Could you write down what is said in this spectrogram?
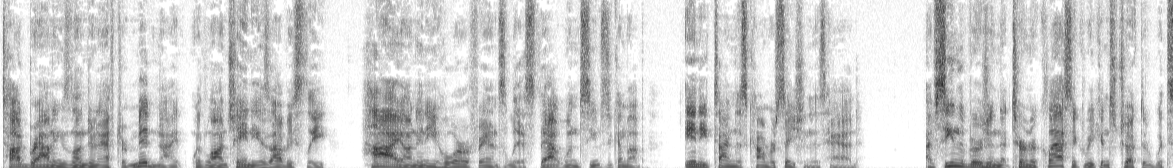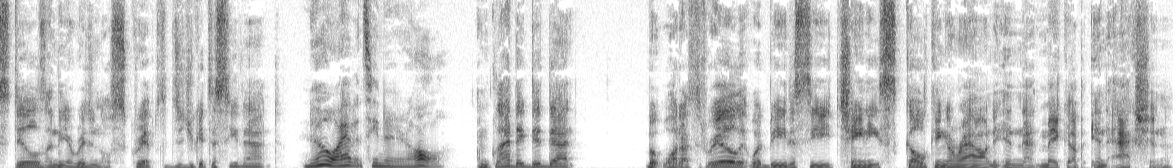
Tod Browning's London After Midnight with Lon Chaney is obviously high on any horror fan's list. That one seems to come up any time this conversation is had. I've seen the version that Turner Classic reconstructed with stills and the original script. Did you get to see that? No, I haven't seen it at all. I'm glad they did that. But what a thrill it would be to see Chaney skulking around in that makeup in action.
